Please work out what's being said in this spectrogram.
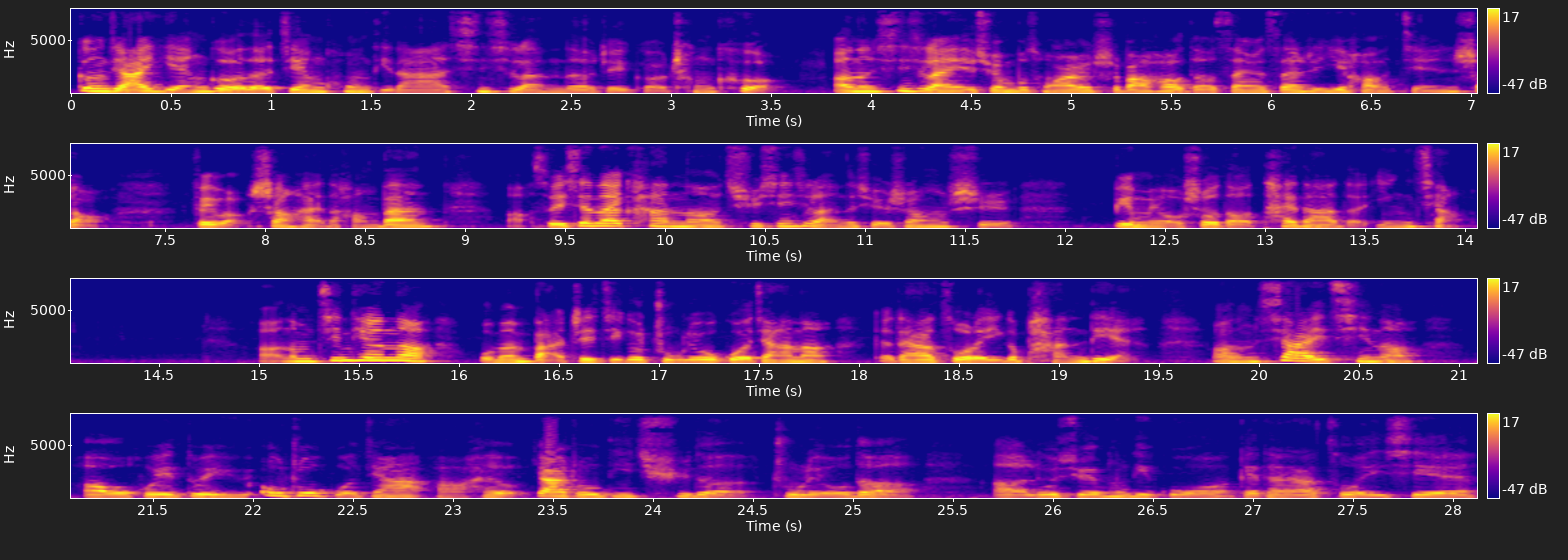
更加严格的监控抵达新西兰的这个乘客。啊，那新西兰也宣布从二月十八号到三月三十一号减少飞往上海的航班啊，所以现在看呢，去新西兰的学生是并没有受到太大的影响啊。那么今天呢，我们把这几个主流国家呢给大家做了一个盘点啊。那么下一期呢，呃，我会对于欧洲国家啊，还有亚洲地区的主流的。啊，留学目的国给大家做一些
